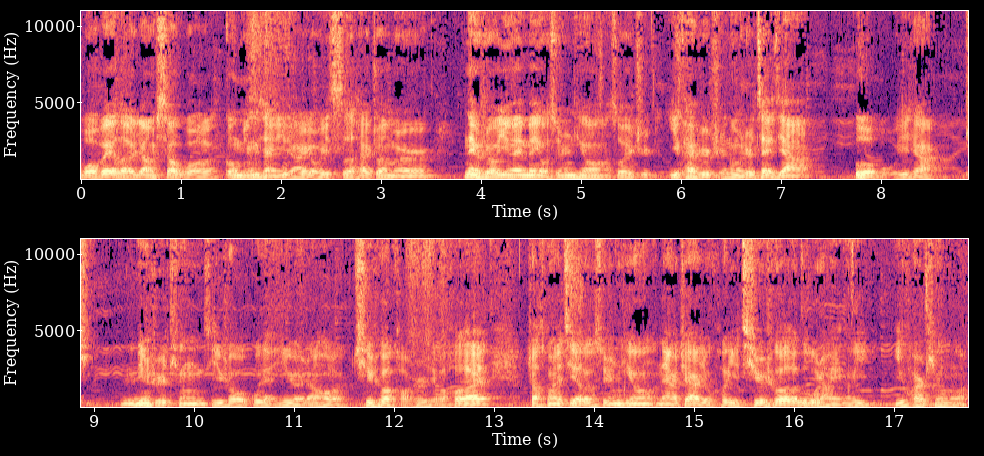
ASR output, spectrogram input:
我为了让效果更明显一点，有一次还专门那个时候因为没有随身听，所以只一开始只能是在家恶补一下。临时听几首古典音乐，然后骑车考试去了。后来找同学借了个随身听，那样这样就可以骑着车的路上也能一一块听了。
